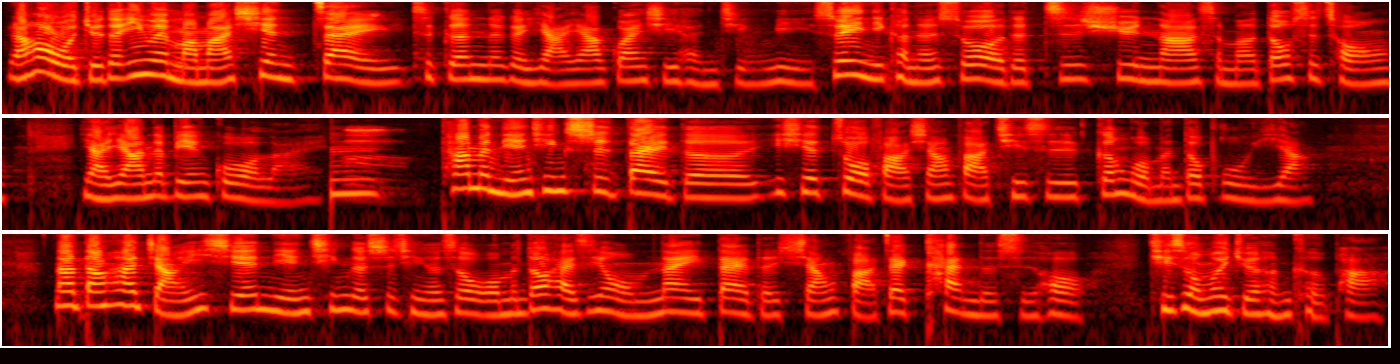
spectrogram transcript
然后我觉得，因为妈妈现在是跟那个雅雅关系很紧密，所以你可能所有的资讯啊什么都是从雅雅那边过来。嗯，他们年轻世代的一些做法想法，其实跟我们都不一样。那当他讲一些年轻的事情的时候，我们都还是用我们那一代的想法在看的时候，其实我们会觉得很可怕。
